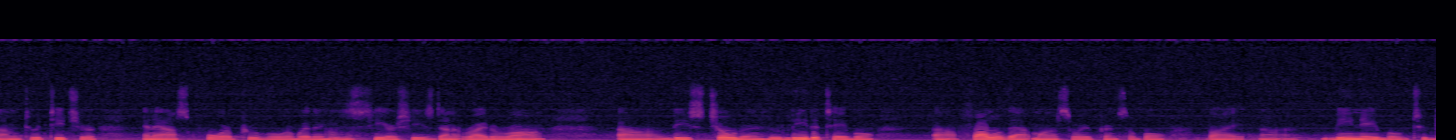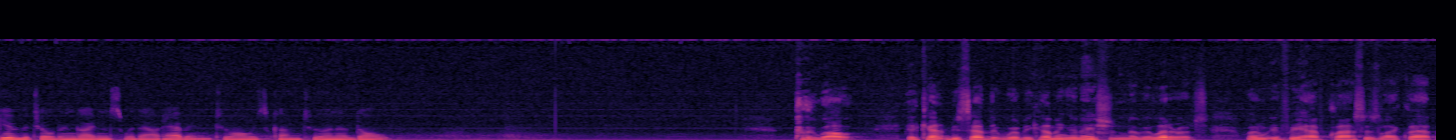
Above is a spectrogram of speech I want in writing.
come to a teacher and ask for approval or whether he's, he or she's done it right or wrong. Uh, these children who lead a table uh, follow that Montessori principle by uh, being able to give the children guidance without having to always come to an adult. well, it can't be said that we're becoming a nation of illiterates when if we have classes like that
